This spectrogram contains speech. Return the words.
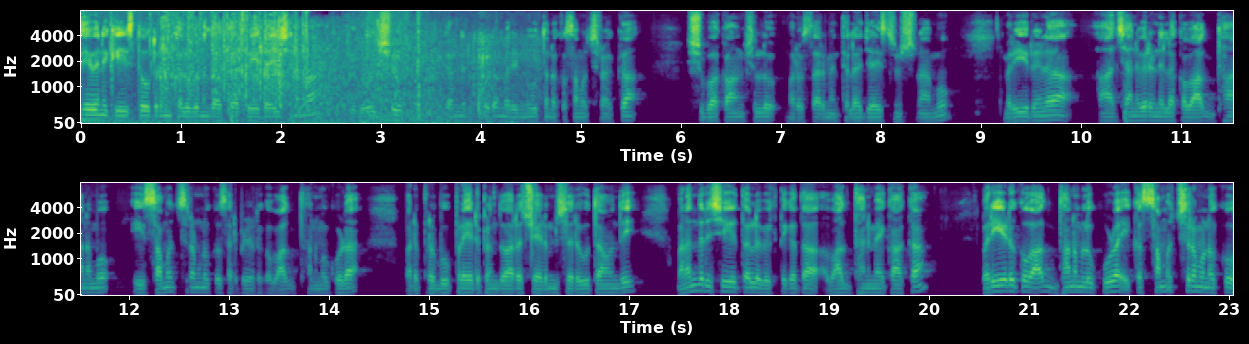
దేవునికి స్తోత్రం కలుగును గాక. ప్రియ దయచనమా ఈరోజు మీకందరికీ కూడా మరి నూతన ఒక సంవత్సరం యొక్క శుభాకాంక్షలు మరోసారి మేము తెలియజేస్తున్నాము. మరి ఈ నెల ఆ జనవరి నెల ఒక వాగ్దానము ఈ సంవత్సరంకు సరిపడే ఒక వాగ్దానము కూడా మరి ప్రభు ప్రేరేపణ ద్వారా చేయడం జరుగుతూ ఉంది. మనందరి జీవితాల్లో వ్యక్తిగత వాగ్దానమే కాక మరి ఏడొక వాగ్దానములు కూడా ఇక సంవత్సరమునకు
